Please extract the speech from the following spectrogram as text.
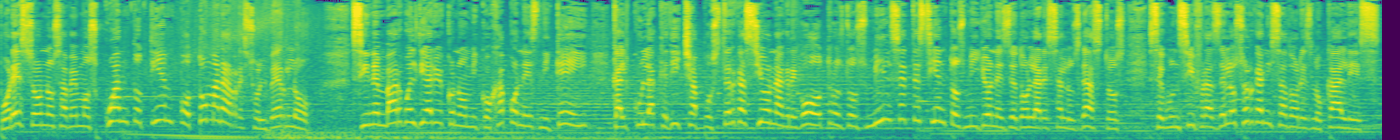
Por eso no sabemos cuánto tiempo tomará resolverlo. Sin embargo, el diario económico japonés Nikkei calcula que dicha postergación agregó otros 2.700 millones de dólares a los gastos, según cifras de los organizadores locales.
